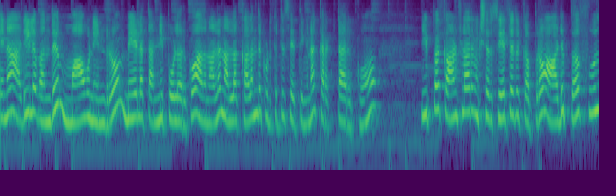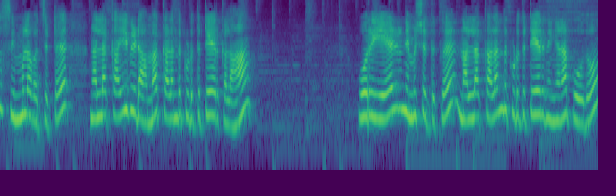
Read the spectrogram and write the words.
ஏன்னா அடியில் வந்து மாவு நின்றும் மேலே தண்ணி போல் இருக்கும். அதனால் நல்லா கலந்து கொடுத்துட்டு சேர்த்திங்கன்னா கரெக்டாக இருக்கும். இப்போ கார்ன்ஃப்ளவர் மிக்சர் சேர்த்ததுக்கப்புறம் அடுப்பை ஃபுல் சிம்மில் வச்சுட்டு நல்லா கைவிடாமல் கலந்து கொடுத்துட்டே இருக்கலாம். ஒரு ஏழு நிமிஷத்துக்கு நல்லா கலந்து கொடுத்துட்டே இருந்தீங்கன்னா போதும்.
